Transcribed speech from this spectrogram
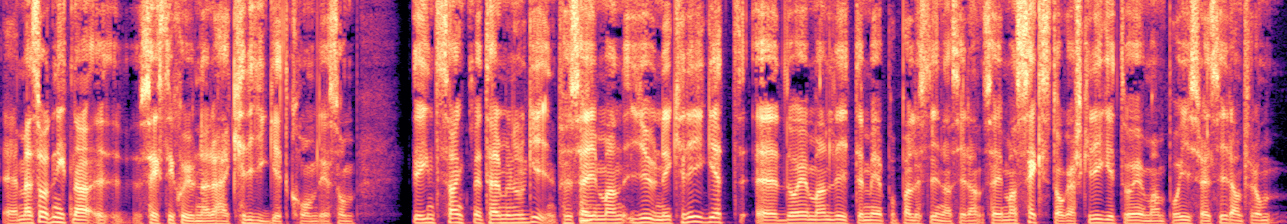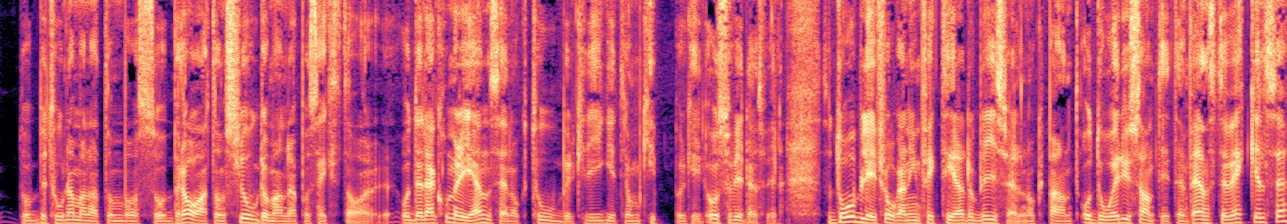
Eh, men så 1967 när det här kriget kom, det som det är intressant med terminologin. För säger man junikriget, eh, då är man lite mer på Palestinasidan. Säger man sexdagarskriget, då är man på Israelsidan. För de då betonar man att de var så bra att de slog de andra på sex dagar. Och det där kommer igen sen, oktoberkriget, Jom Kippur-kriget och så vidare. Och så, vidare. så då blir frågan infekterad, då blir Israel en ockupant. Och då är det ju samtidigt en vänsterväckelse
